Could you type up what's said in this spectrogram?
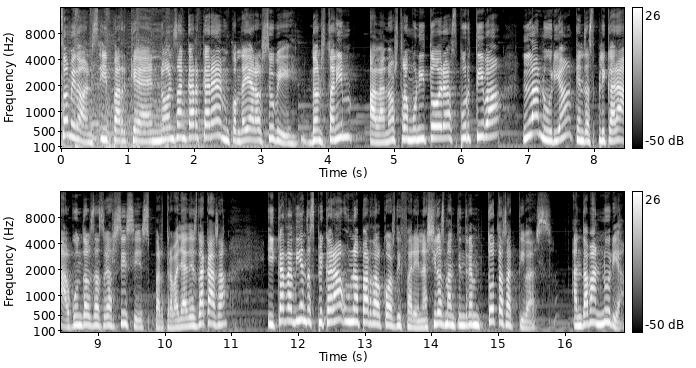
Som-hi, doncs. I perquè no ens encarcarem, com deia ara el Subi, doncs tenim a la nostra monitora esportiva la Núria, que ens explicarà algun dels exercicis per treballar des de casa i cada dia ens explicarà una part del cos diferent. Així les mantindrem totes actives. Endavant, Núria.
